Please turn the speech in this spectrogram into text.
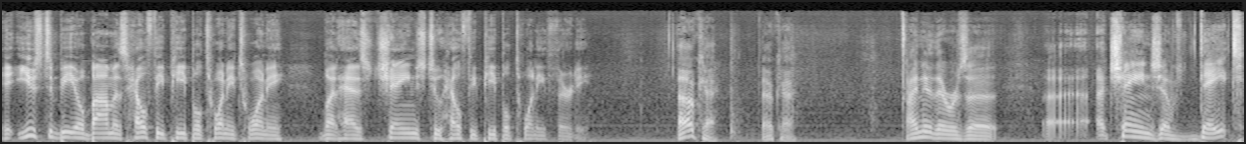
It used to be Obama's Healthy People 2020, but has changed to Healthy People 2030. Okay, okay. I knew there was a uh, a change of date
